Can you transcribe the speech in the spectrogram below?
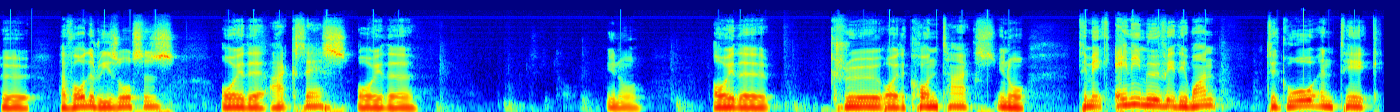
who have all the resources, all the access, all the, you know, all the crew, all the contacts, you know, to make any movie they want, to go and take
